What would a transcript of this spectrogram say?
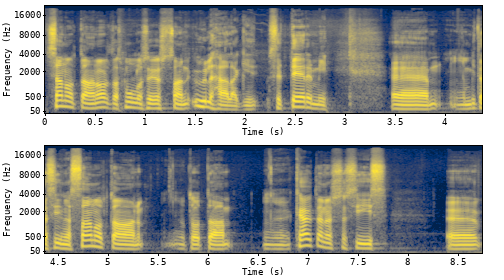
sanotaan, odotas, mulla on se jossain ylhäälläkin se termi, äh, mitä siinä sanotaan. Tota, äh, käytännössä siis, äh,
